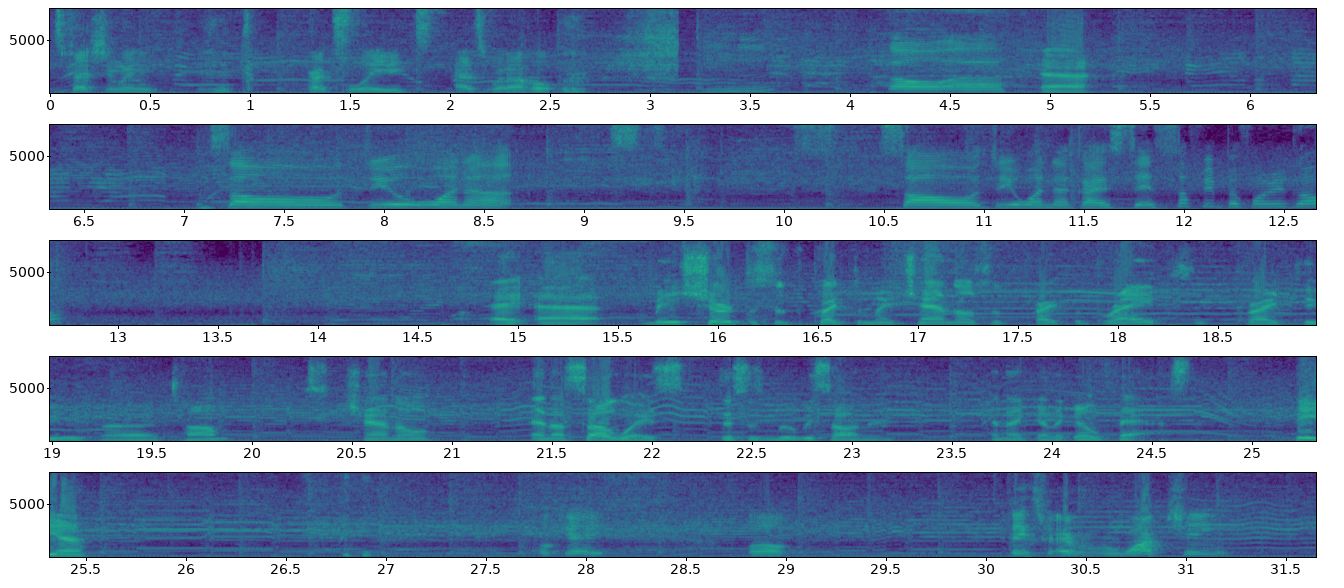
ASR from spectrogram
especially when pretzel ladies as well. hmm So, uh, Yeah. so do you wanna? So, do you wanna guys say something before we go? Hey, uh, be sure to subscribe to my channel, subscribe to Brave, subscribe to uh, Tom's channel, and as always, this is Movie Sonic, and I gotta go fast. See ya. okay. Well, thanks for everyone for watching.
